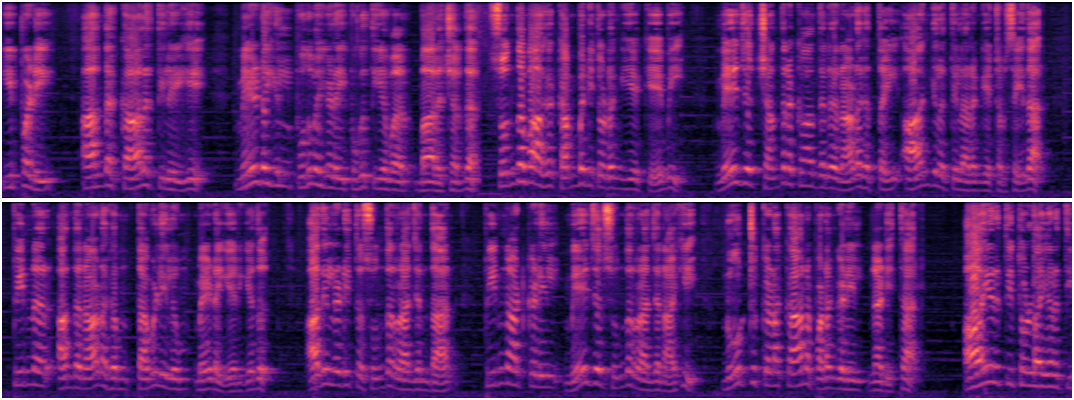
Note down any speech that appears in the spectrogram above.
இப்படி அந்த காலத்திலேயே மேடையில் புதுமைகளை புகுத்தியவர் பாலச்சந்தர். சொந்தமாக கம்பெனி தொடங்கிய கேபி மேஜர் சந்திரகாந்தன நாடகத்தை ஆங்கிலத்தில் அரங்கேற்றம் செய்தார். பின்னர் அந்த நாடகம் தமிழிலும் மேடை ஏறியது அதில் நடித்த சுந்தர்ராஜன் தான் பின்னாட்களில் மேஜர் சுந்தர்ராஜனாகி நூற்றுக்கணக்கான படங்களில் நடித்தார். ஆயிரத்தி தொள்ளாயிரத்தி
